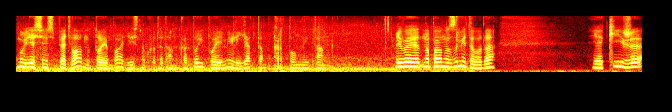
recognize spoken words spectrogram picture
Ну, є 75, ладно, то імба, дійсно крутий танк. А той по Емілі, як там картонний танк. І ви, напевно, замітили, да? Який же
